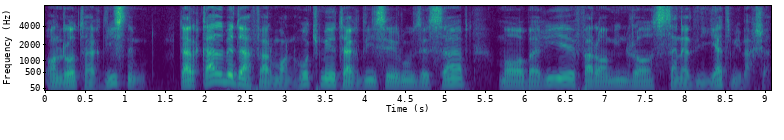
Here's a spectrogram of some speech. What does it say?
آن را تقدیس نمود. در قلب ده فرمان حکم تقدیس روز سبت مابقی فرامین را سندیت میبخشد.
